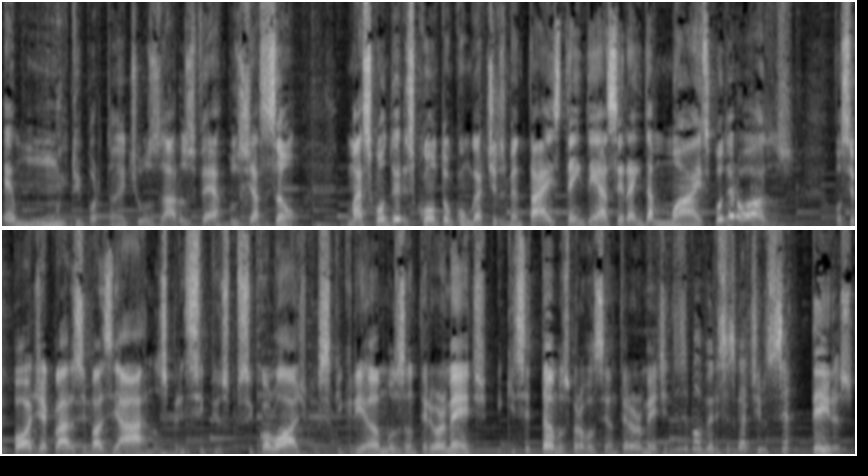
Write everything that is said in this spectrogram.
é muito importante usar os verbos de ação mas quando eles contam com gatilhos mentais, tendem a ser ainda mais poderosos. Você pode, é claro, se basear nos princípios psicológicos que criamos anteriormente e que citamos para você anteriormente e desenvolver esses gatilhos certeiros.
